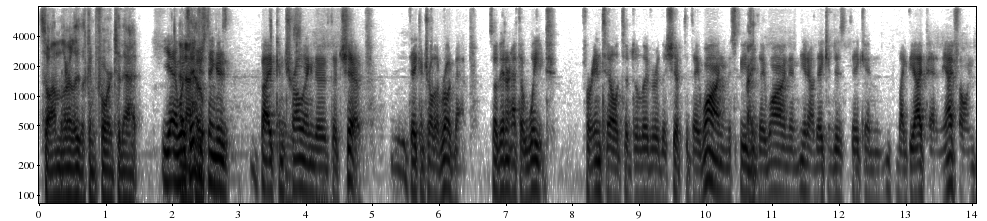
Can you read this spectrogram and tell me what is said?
So I'm really looking forward to that. Yeah, and what's and interesting hope- is by controlling the the chip, they control the roadmap, so they don't have to wait for Intel to deliver the chip that they want and the speeds right. that they want, and you know they can just they can like the iPad and the iPhone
